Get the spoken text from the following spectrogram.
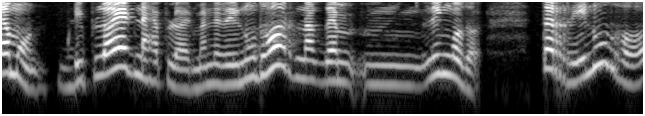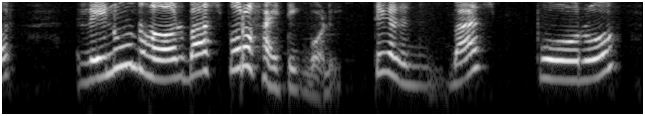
কেমন? ডিপ্লয়েড না হ্যাপ্লয়েড মানে রেণুধর না লিঙ্গধর? তার রেণুধর রেণুধর বা স্পোরোফাইটিক বডি ঠিক আছে? বা স্পোরোফাইটিক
